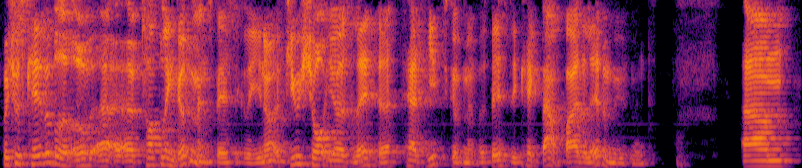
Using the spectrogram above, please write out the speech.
which was capable of, uh, of toppling governments, basically. You know, a few short years later, Ted Heath's government was basically kicked out by the labor movement. Um,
